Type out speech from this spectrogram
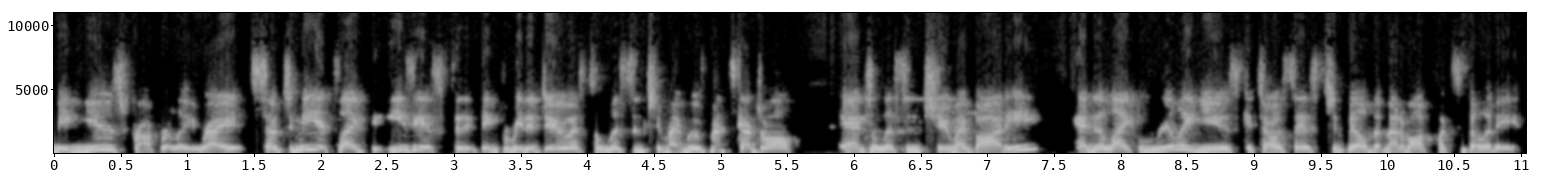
being used properly? Right. So to me, it's like the easiest thing for me to do is to listen to my movement schedule and to listen to my body and to like really use ketosis to build that metabolic flexibility.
